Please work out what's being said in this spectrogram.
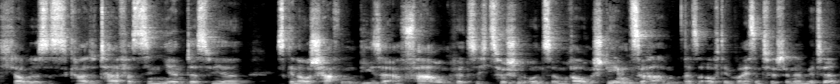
ich glaube, das ist gerade total faszinierend, dass wir es genau schaffen, diese Erfahrung plötzlich zwischen uns im Raum stehen zu haben. Also auf dem weißen Tisch in der Mitte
